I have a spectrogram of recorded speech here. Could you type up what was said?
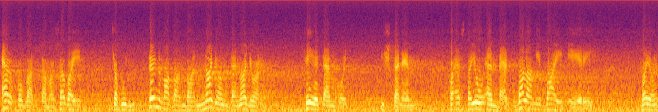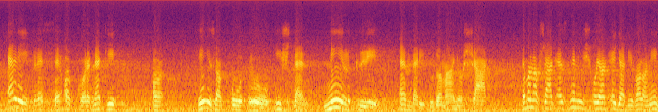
elfogadtam a szavait, csak úgy önmagamban nagyon, de nagyon féltem, hogy Istenem, ha ezt a jó embert valami baj éri, vajon elég lesz-e akkor neki a hézakpótló Isten nélküli emberi tudományosság. De manapság ez nem is olyan egyedi valami,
